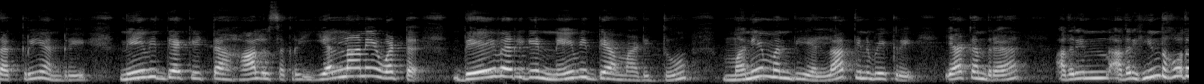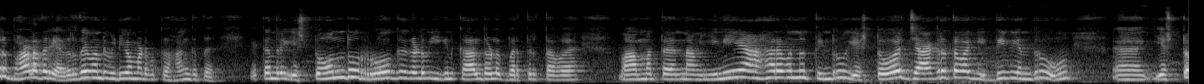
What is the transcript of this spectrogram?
ಸಕ್ರೆ ಅನ್ರಿ, ನೈವೇದ್ಯಕ್ಕಿಟ್ಟ ಹಾಲು ಸಕ್ರೆ ಎಲ್ಲಾನೇ ಒಟ್ಟು ದೇವರಿಗೆ ನೈವೇದ್ಯ ಮಾಡಿದ್ದು ಮನೆ ಮಂದಿ ಎಲ್ಲ ತಿನ್ಬೇಕ್ರಿ. ಯಾಕಂದ್ರೆ ಅದರಿಂದ, ಅದ್ರ ಹಿಂದೆ ಹೋದ್ರೆ ಭಾಳ ಅದ ರೀ. ಅದ್ರದ್ದೇ ಒಂದು ವಿಡಿಯೋ ಮಾಡ್ಬೇಕು. ಹಂಗದ. ಯಾಕಂದ್ರೆ ಎಷ್ಟೊಂದು ರೋಗಗಳು ಈಗಿನ ಕಾಲದೊಳಗೆ ಬರ್ತಿರ್ತಾವೆ. ಮತ್ತು ನಾವು ಏನೇ ಆಹಾರವನ್ನು ತಿಂದರೂ ಎಷ್ಟೋ ಜಾಗೃತವಾಗಿ ಇದ್ದೀವಿ ಅಂದರೂ ಎಷ್ಟೋ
